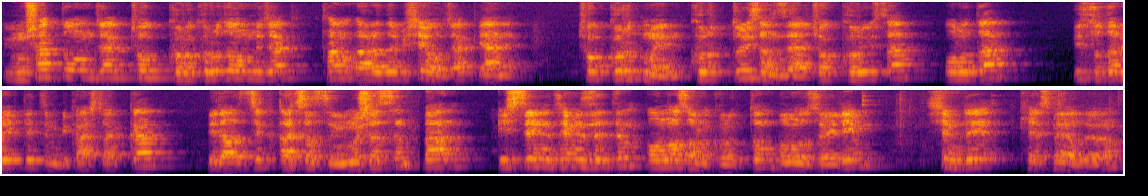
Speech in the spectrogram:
yumuşak da olmayacak, çok kuru kuru da olmayacak. Tam arada bir şey olacak. Yani çok kurutmayın. Kuruttuysanız eğer çok kuruysa onu da bir suda bekletin birkaç dakika. Birazcık açılsın, yumuşasın. Ben içlerini temizledim. Ondan sonra kuruttum. Bunu da söyleyeyim. Şimdi kesmeye alıyorum.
